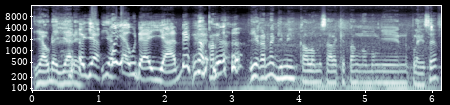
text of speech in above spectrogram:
ya udah iya deh. Ya iya. Oh ya udah iya deh. Enggak karena Iya karena gini Kalau misalnya kita ngomongin play safe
